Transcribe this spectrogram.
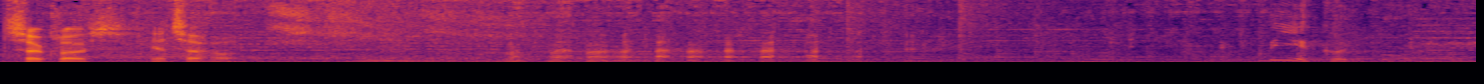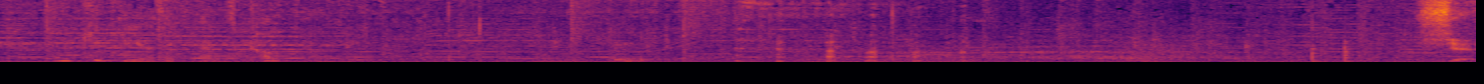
So close, yet so hot. Keep the other pets company. Shit,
